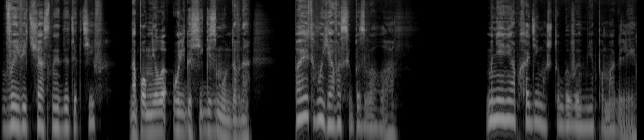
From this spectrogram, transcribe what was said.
Вы ведь частный детектив, напомнила Ольга Сигизмундовна. Поэтому я вас и позвала. Мне необходимо, чтобы вы мне помогли.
